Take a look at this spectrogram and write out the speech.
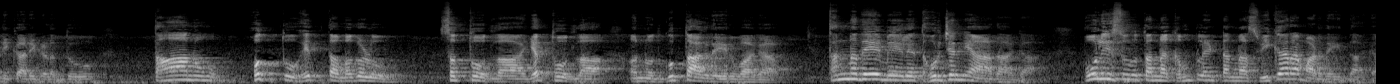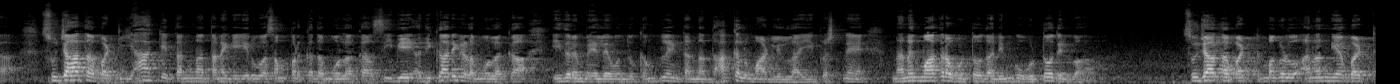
ಅಧಿಕಾರಿಗಳದ್ದು. ತಾನು ಹೊತ್ತು ಹೆತ್ತ ಮಗಳು ಸತ್ತೋದ್ಲಾ, ಎತ್ತೋದ್ಲಾ ಅನ್ನೋದು ಗೊತ್ತಾಗದೇ ಇರುವಾಗ, ತನ್ನದೇ ಮೇಲೆ ದೌರ್ಜನ್ಯ ಆದಾಗ, ಪೊಲೀಸರು ತನ್ನ ಕಂಪ್ಲೇಂಟನ್ನು ಸ್ವೀಕಾರ ಮಾಡದೇ ಇದ್ದಾಗ, ಸುಜಾತ ಭಟ್ ಯಾಕೆ ತನ್ನ ತನಗೆ ಇರುವ ಸಂಪರ್ಕದ ಮೂಲಕ ಸಿ ಬಿ ಐ ಅಧಿಕಾರಿಗಳ ಮೂಲಕ ಇದರ ಮೇಲೆ ಒಂದು ಕಂಪ್ಲೇಂಟನ್ನು ದಾಖಲು ಮಾಡಲಿಲ್ಲ? ಈ ಪ್ರಶ್ನೆ ನನಗೆ ಮಾತ್ರ ಹುಟ್ಟೋದ, ನಿಮಗೂ ಹುಟ್ಟೋದಿಲ್ವಾ? ಸುಜಾತ ಭಟ್, ಮಗಳು ಅನನ್ಯ ಭಟ್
